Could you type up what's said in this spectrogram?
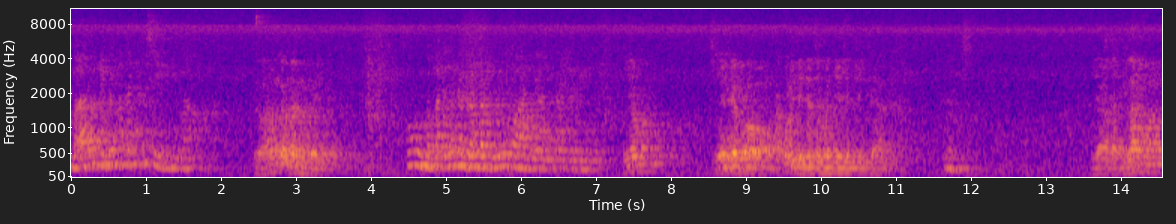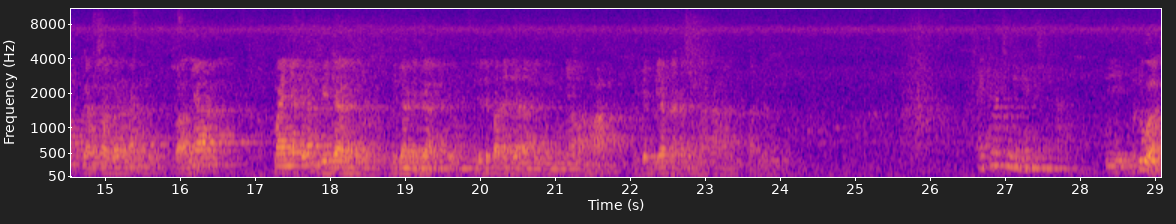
Mbak Arum juga katanya ke sini Pak. Orang nggak bareng gue. Oh enggak katanya udah berangkat duluan dia antar tadi. Iya bang. Sebenarnya dia bohong. Aku udah janjian sama dia jam tiga. Hmm. Ya tak bilang emang nggak usah bareng kamu. Soalnya mainnya itu kan beda gitu, beda-beda gitu. Jadi daripada dia nanti tunggunya lama, lebih dia berangkat yang belakangan. Saya cuma sendirian di sini Pak. Di berdua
